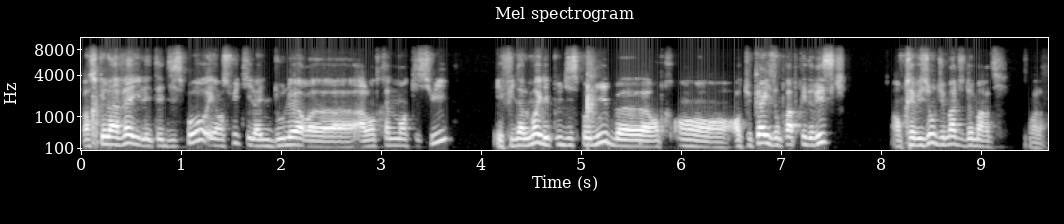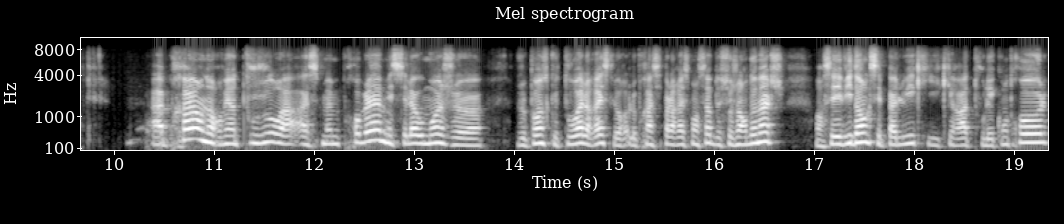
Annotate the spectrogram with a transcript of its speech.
parce que la veille, il était dispo et ensuite, il a une douleur euh, à l'entraînement qui suit. Et finalement, il est plus disponible. Euh, en, tout cas, ils n'ont pas pris de risque en prévision du match de mardi. Voilà. Après, on en revient toujours à, ce même problème, et c'est là où moi je, je pense que Tourelle reste le, principal responsable de ce genre de match. Alors c'est évident que c'est pas lui qui, rate tous les contrôles,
